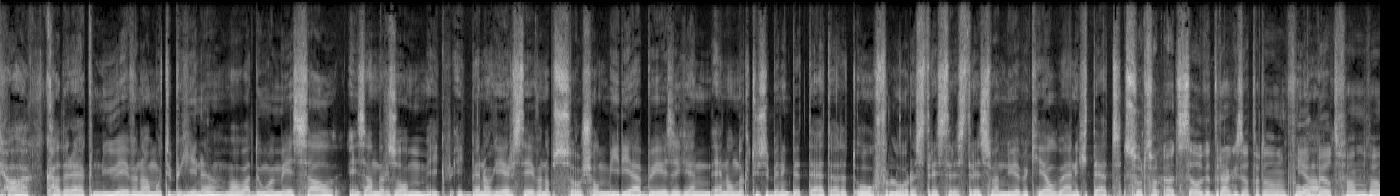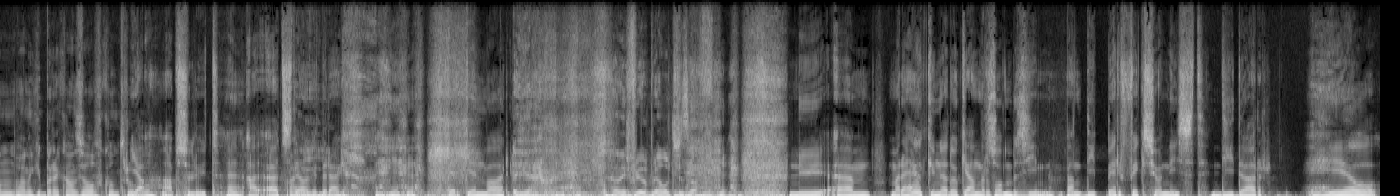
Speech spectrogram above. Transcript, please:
ja, ik ga er eigenlijk nu even aan moeten beginnen. Maar wat doen we meestal? Is andersom. Ik, ik ben nog eerst even op social media bezig en, en ondertussen ben ik de tijd uit het oog verloren. Stress, stress, stress, want nu heb ik heel weinig tijd. Een soort van uitstelgedrag, is dat er dan een voorbeeld van, van, van een gebrek aan zelfcontrole? Ja, absoluut. Hè? Uitstelgedrag, herkenbaar. Ja, er zijn veel belletjes af. nu, um, maar eigenlijk kun je dat ook andersom bezien. Want die perfectionist die daar heel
